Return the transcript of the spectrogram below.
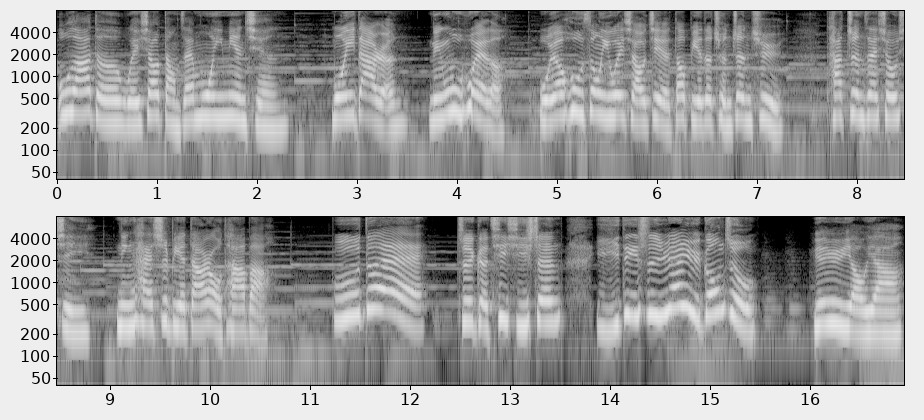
乌拉德微笑挡在莫伊面前。莫伊大人，您误会了，我要护送一位小姐到别的城镇去，她正在休息。您还是别打扰她吧。不对，这个气息声一定是渊羽公主。渊羽咬牙，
